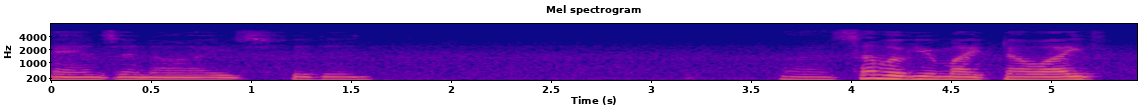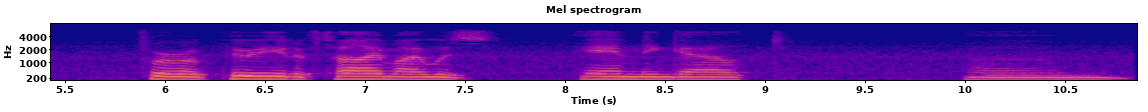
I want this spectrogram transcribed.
hands and eyes fit in. Uh, some of you might know I've, for a period of time, I was handing out um,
